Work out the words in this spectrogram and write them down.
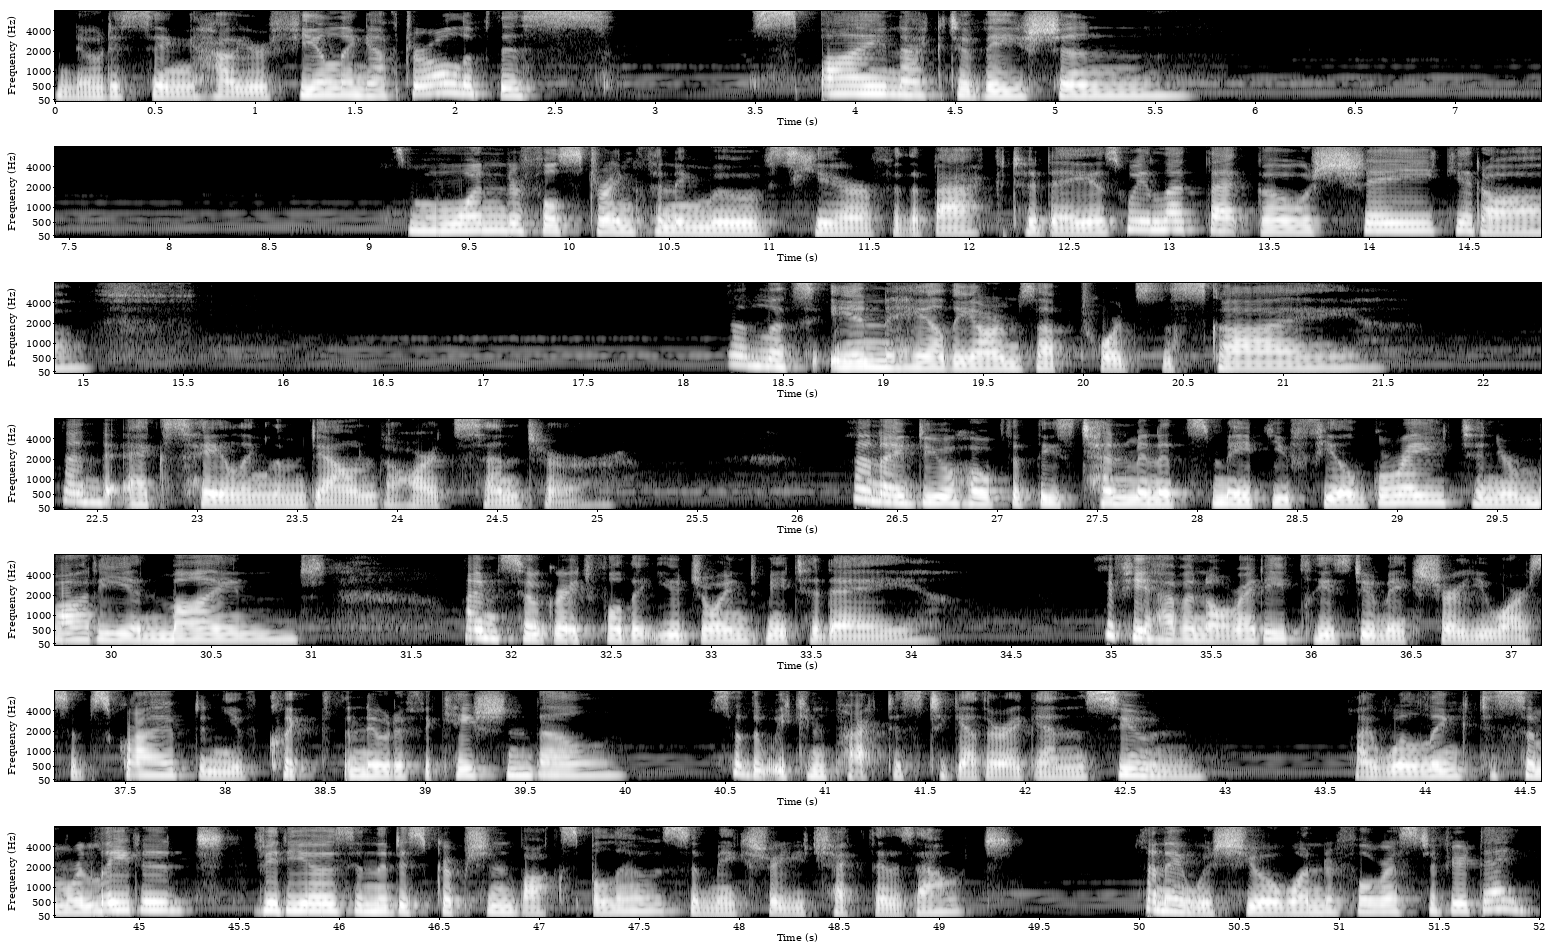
Noticing how you're feeling after all of this spine activation. Some wonderful strengthening moves here for the back today as we let that go, shake it off. And let's inhale the arms up towards the sky and exhaling them down to heart center. And I do hope that these 10 minutes made you feel great in your body and mind. I'm so grateful that you joined me today. If you haven't already, please do make sure you are subscribed and you've clicked the notification bell so that we can practice together again soon. I will link to some related videos in the description box below, so make sure you check those out. And I wish you a wonderful rest of your day.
